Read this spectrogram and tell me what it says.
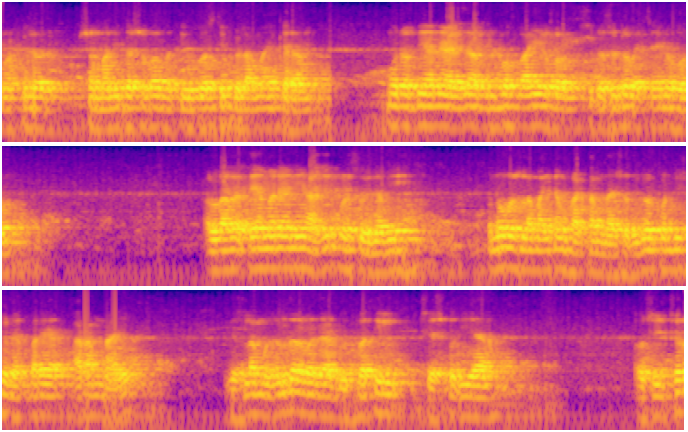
মহফিলের সম্মানিত সভাপতি উপস্থিত গোলামাই কেরাম মুরব্বিয়ানে যুবক ভাই হল ছোট ছোট বাচ্চাই হল আল্লাহ রাতে আমার আমি হাজির করছি আমি কোনো বসলাম আইতাম পারতাম না শরীরের কন্ডিশন একবারে আরাম নাই। গেছিলাম মজুমদার বাজার দুধ বাতিল শেষ করিয়া ও শিলচর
